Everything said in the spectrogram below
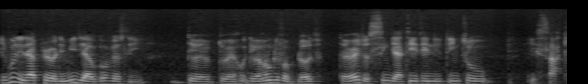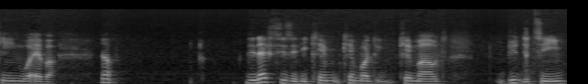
even in that period, the media obviously they were, they were, they were hungry for blood. They were ready to sink their teeth in, into a sacking, whatever. Now, the next season he came came out came out, beat the team,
